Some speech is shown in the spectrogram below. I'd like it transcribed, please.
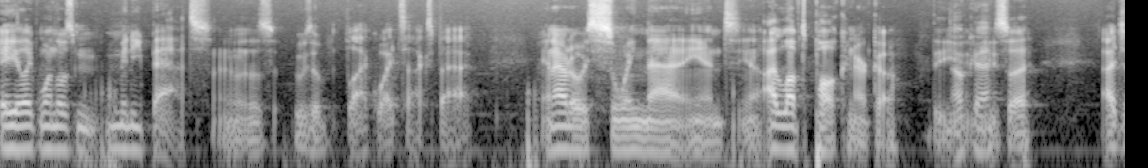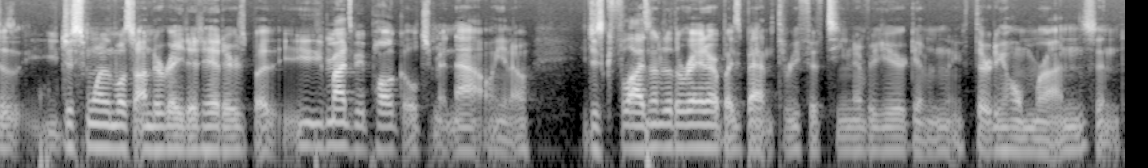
a like one of those mini bats. It was, it was a black White Sox bat, and I would always swing that. And you know, I loved Paul Konerko. The, Okay. He's a, I just you just one of the most underrated hitters, but he reminds me of Paul Goldschmidt now. You know, he just flies under the radar, but he's batting 315 every year, giving me 30 home runs, and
